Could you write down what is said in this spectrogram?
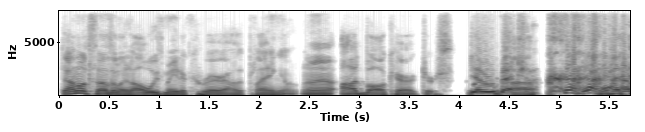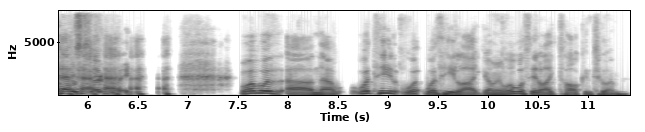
Donald Sutherland always made a career out of playing uh, oddball characters. Yeah, you betcha. Uh, certainly. What was uh, now? What he what was he like? I mean, what was he like talking to him?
